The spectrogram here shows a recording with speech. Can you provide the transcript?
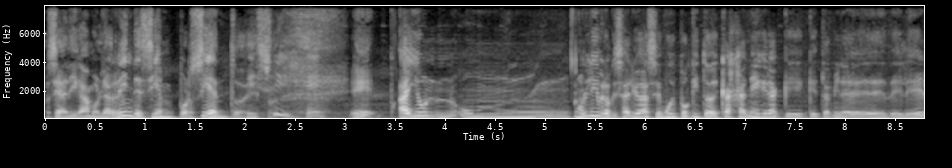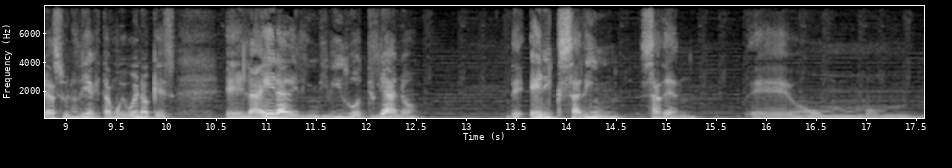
O sea, digamos, le rinde 100% de Y eso. sí. Sí. Eh, hay un, un- un libro que salió hace muy poquito de Caja Negra que, que terminé de, de leer hace unos días, que está muy bueno, que es eh, La era del individuo tirano, de Eric Sadin, Sadin eh, un, un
